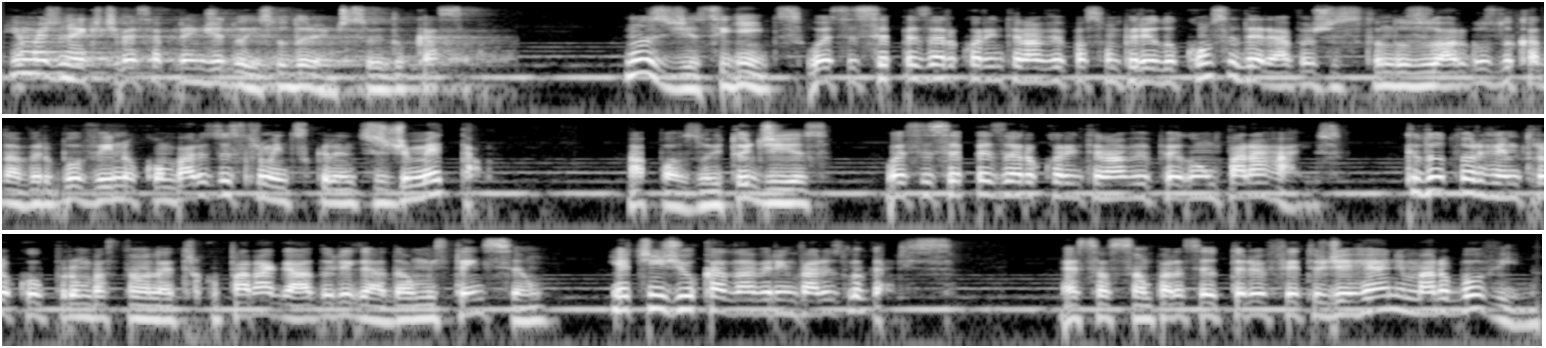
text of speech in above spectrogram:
Imaginei que tivesse aprendido isso durante sua educação. Nos dias seguintes, o SCP-049 passou um período considerável ajustando os órgãos do cadáver bovino com vários instrumentos grandes de metal. Após oito dias, o SCP-049 pegou um para-raios, que o Dr. Ham trocou por um bastão elétrico paragado ligado a uma extensão, e atingiu o cadáver em vários lugares. Essa ação pareceu ter o efeito de reanimar o bovino,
